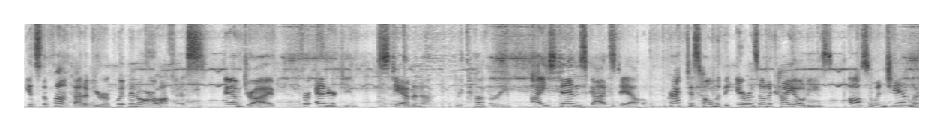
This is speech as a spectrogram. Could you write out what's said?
gets the funk out of your equipment or office. M Drive for energy, stamina, recovery. Ice Den Scottsdale, practice home of the Arizona Coyotes, also in Chandler.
